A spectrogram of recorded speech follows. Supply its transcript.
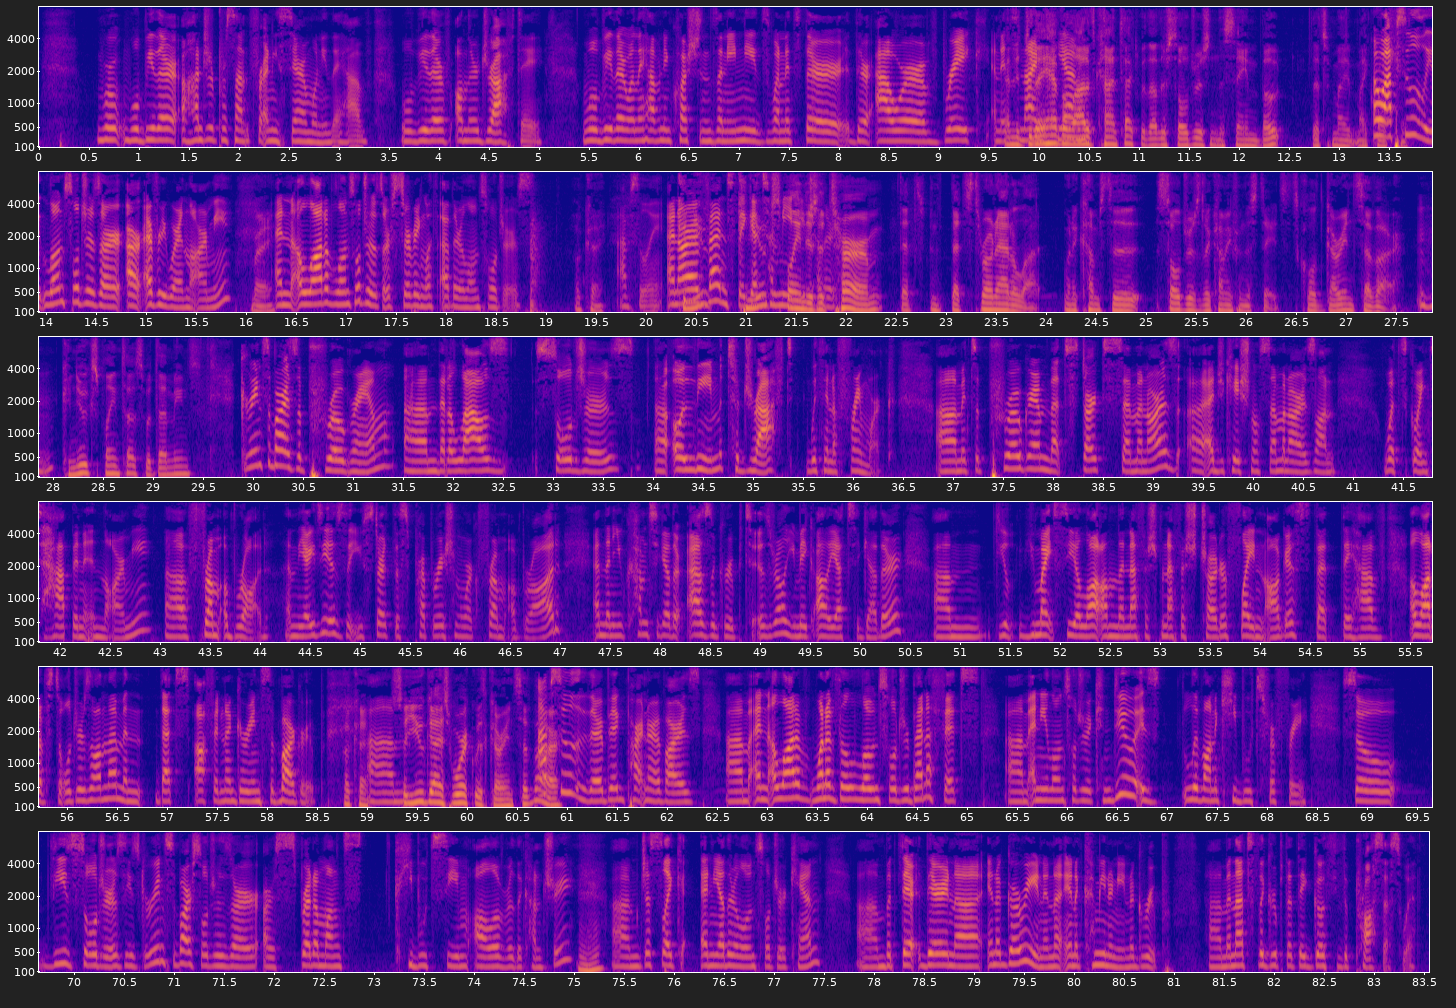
we're, we'll be there 100% for any ceremony they have we'll be there on their draft day we'll be there when they have any questions any needs when it's their their hour of break and it's And 9 do they have p.m. a lot of contact with other soldiers in the same boat? That's my my Oh, absolutely. Lone soldiers are, are everywhere in the army. Right. And a lot of lone soldiers are serving with other lone soldiers. Okay. Absolutely. And Can our you- events, they get to meet each other. there's a term that's been, that's thrown out a lot when it comes to soldiers that are coming from the states. It's called garin tzabar. Mm-hmm. Can you explain to us what that means? Garin Tzabar is a program um, that allows soldiers, uh, Olim, to draft within a framework. Um, it's a program that starts seminars, uh, educational seminars on what's going to happen in the army uh, from abroad. And the idea is that you start this preparation work from abroad, and then you come together as a group to Israel. You make Aliyah together. Um, you, you might see a lot on the Nefesh B'Nefesh charter flight in August that they have a lot of soldiers on them, and that's often a Garin Tzabar group. Okay. Um, so you guys work with garin Tzabar. Absolutely, they're a big partner of ours, um, and a lot of one of the lone soldier benefits um, any lone soldier can do is live on a kibbutz for free. So these soldiers, these Garin Tzabar soldiers, are are spread amongst kibbutzim all over the country, um, just like any other lone soldier can. Um, but they're they're in a in a garin, in a in a community, in a group, um, and that's the group that they go through the process with,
